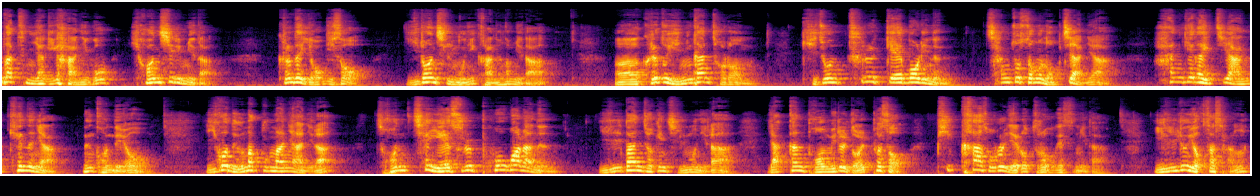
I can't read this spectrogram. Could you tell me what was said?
같은 이야기가 아니고 현실입니다. 그런데 여기서 이런 질문이 가능합니다. 어, 그래도 인간처럼 기존 틀을 깨버리는 창조성은 없지 않냐? 한계가 있지 않겠느냐는 건데요. 이건 음악뿐만이 아니라 전체 예술을 포괄하는 일반적인 질문이라 약간 범위를 넓혀서 피카소를 예로 들어보겠습니다. 인류 역사상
